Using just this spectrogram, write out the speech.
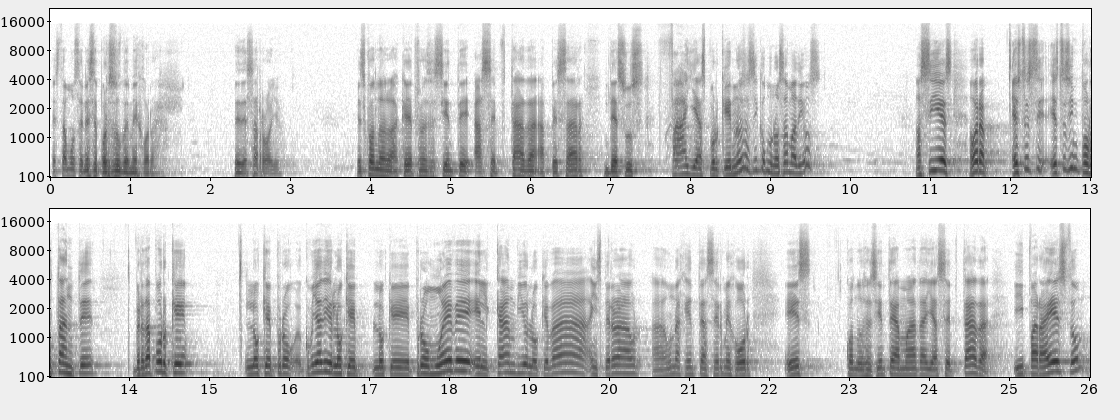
estamos en ese proceso de mejorar, de desarrollo. Es cuando la, persona se siente aceptada a pesar de sus fallas, porque no es así como nos ama Dios. Así es. Ahora, esto es, esto es importante, ¿verdad? Porque lo que, como ya lo que, lo que promueve el cambio, lo que va a inspirar a, una gente a ser mejor, es cuando se siente amada y aceptada. Y para esto,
